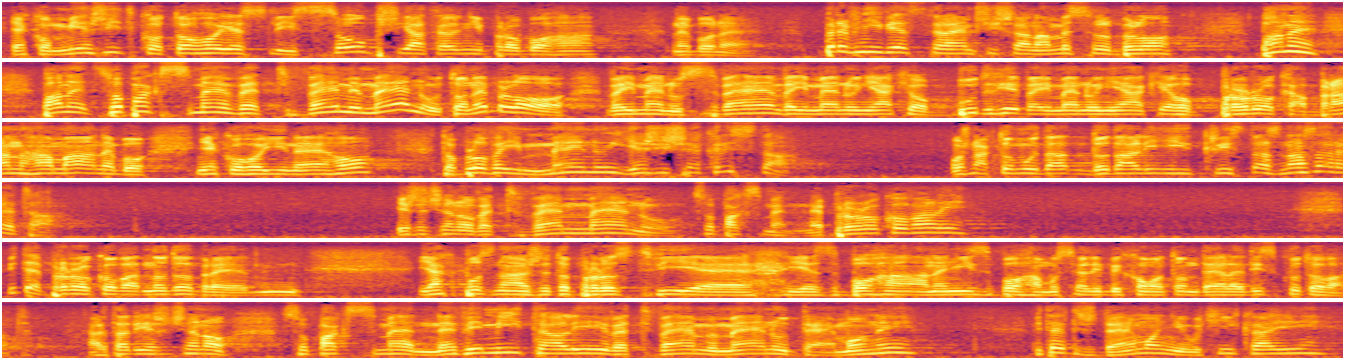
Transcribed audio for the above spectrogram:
jako měřítko toho, jestli jsou přijatelní pro Boha nebo ne. První věc, která jim přišla na mysl, bylo, pane, pane, co pak jsme ve tvém jménu? To nebylo ve jménu svém, ve jménu nějakého Budhy, ve jménu nějakého proroka Branhama nebo někoho jiného. To bylo ve jménu Ježíše Krista. Možná k tomu dodali i Krista z Nazareta. Je řečeno ve tvém jménu. Co pak jsme neprorokovali? Víte, prorokovat, no dobré, jak poznáš, že to proroctví je, je z Boha a není z Boha? Museli bychom o tom déle diskutovat. Ale tady je řečeno, co pak jsme nevymítali ve tvém jménu démony? Víte, když démoni utíkají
